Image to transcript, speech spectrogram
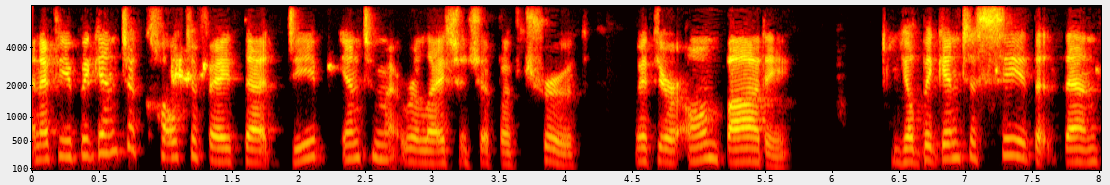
And if you begin to cultivate that deep, intimate relationship of truth with your own body, you'll begin to see that then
